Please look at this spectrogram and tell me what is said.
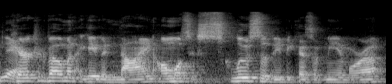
Yeah. Character development, I gave it nine, almost exclusively because of Miyamura.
